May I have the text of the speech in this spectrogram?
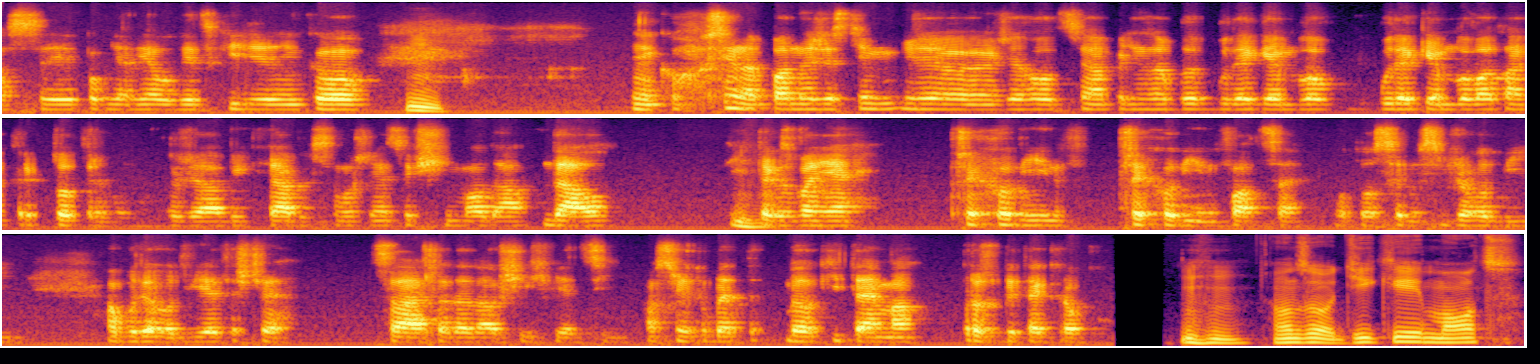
asi poměrně logický, že někoho, hmm. někoho si napadne, že s tím, že, že ho třeba peníze bude, gamblo, bude gamblovat na kryptotrhu. Takže já bych, já bych si možná si všímal dál, dál hmm. takzvaně přechodní, přechodní inflace. O to si myslím, že odvíjí a bude odvíjet ještě celá řada dalších věcí. Vlastně to bude velký téma pro zbytek roku. Mm-hmm. Honzo, díky moc,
